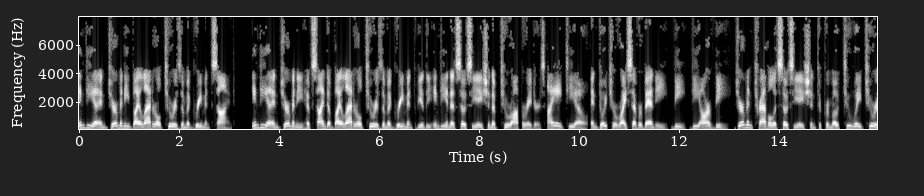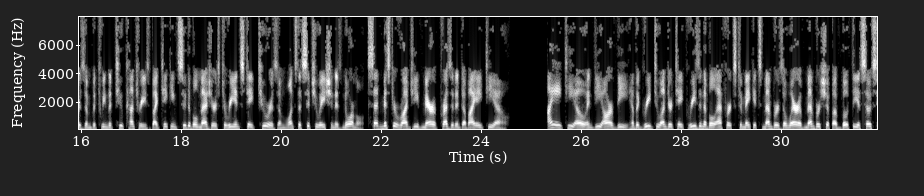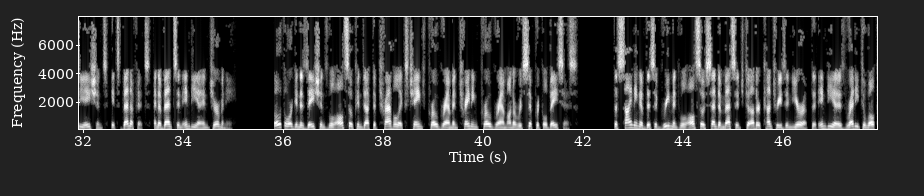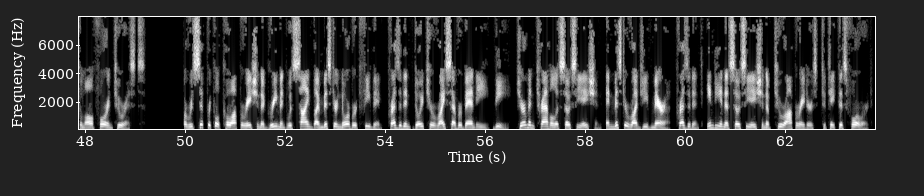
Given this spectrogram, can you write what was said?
India and Germany Bilateral Tourism Agreement signed. India and Germany have signed a bilateral tourism agreement via the Indian Association of Tour Operators IATO and Deutsche Reiseverband e.V., DRV, German Travel Association to promote two-way tourism between the two countries by taking suitable measures to reinstate tourism once the situation is normal, said Mr. Rajiv Mehra president of IATO. IATO and DRV have agreed to undertake reasonable efforts to make its members aware of membership of both the associations, its benefits, and events in India and Germany. Both organizations will also conduct a travel exchange program and training program on a reciprocal basis. The signing of this agreement will also send a message to other countries in Europe that India is ready to welcome all foreign tourists. A reciprocal cooperation agreement was signed by Mr. Norbert Fiebig, President Deutscher Reiseverband e.V., German Travel Association, and Mr. Rajiv Mehra, President, Indian Association of Tour Operators, to take this forward.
